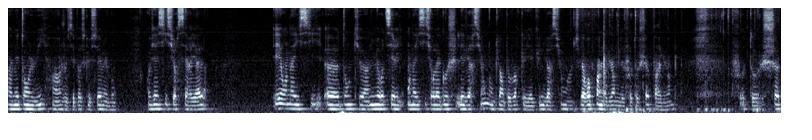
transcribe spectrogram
admettons lui, hein, je sais pas ce que c'est, mais bon. On vient ici sur Serial. Et on a ici euh, donc euh, un numéro de série. On a ici sur la gauche les versions. Donc là on peut voir qu'il n'y a qu'une version. Hein. Je vais reprendre l'exemple de Photoshop par exemple. Photoshop,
